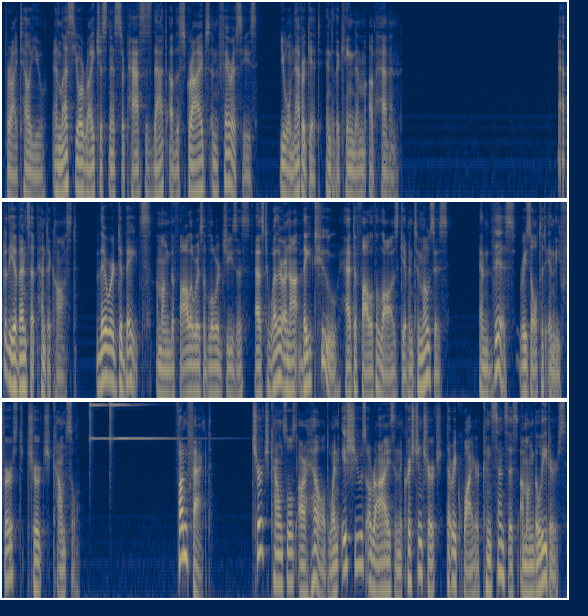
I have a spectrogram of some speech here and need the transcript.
For I tell you, unless your righteousness surpasses that of the scribes and Pharisees, you will never get into the kingdom of heaven. After the events at Pentecost, there were debates among the followers of Lord Jesus as to whether or not they too had to follow the laws given to Moses. And this resulted in the First Church Council. Fun fact Church councils are held when issues arise in the Christian church that require consensus among the leaders.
